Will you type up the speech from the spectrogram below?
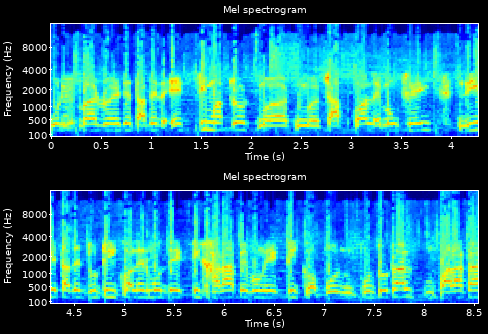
পরিবার রয়েছে, তাদের একটি মাত্র চাপ কল এবং সেই দিয়ে তাদের দুটি কলের মধ্যে একটি খারাপ এবং একটি টোটাল পাড়াটা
